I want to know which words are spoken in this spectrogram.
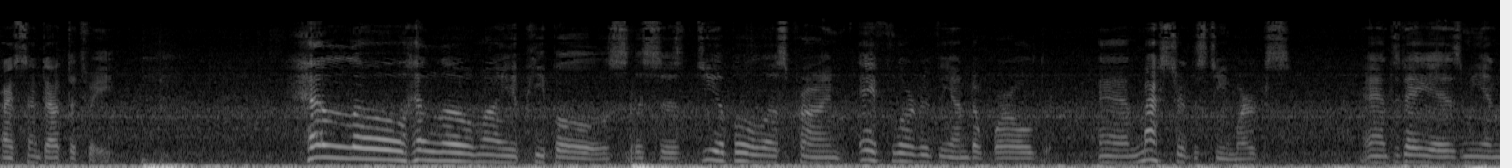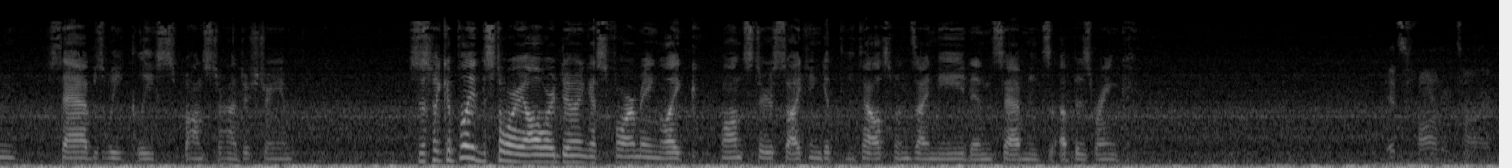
I sent out the tweet. Hello, hello, my peoples. This is Diabolos Prime, a Lord of the Underworld, and Master of the Steamworks. And today is me and Sab's weekly Monster Hunter stream. Since we completed the story, all we're doing is farming, like, monsters so I can get the talismans I need, and Sab needs up his rank. it's farming time.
